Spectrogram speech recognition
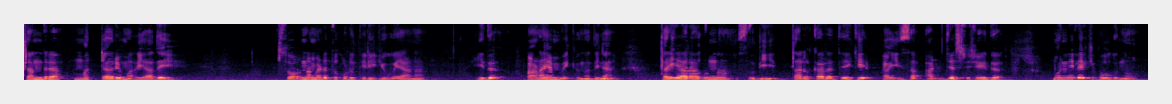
ചന്ദ്ര മറ്റാരും അറിയാതെ സ്വർണമെടുത്ത് കൊടുത്തിരിക്കുകയാണ്. ഇത് പണയം വയ്ക്കുന്നതിന് തയ്യാറാകുന്ന സുധി തൽക്കാലത്തേക്ക് പൈസ അഡ്ജസ്റ്റ് ചെയ്ത് മുന്നിലേക്ക് പോകുന്നു.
